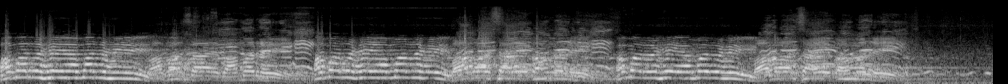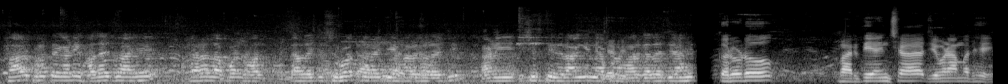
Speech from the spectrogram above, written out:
अमर रहे अमर रहे। बाबासाहेब अमर रहे। अमर रहे अमर रहे। बाबासाहेब अमर रहे। अमर रहे अमर रहे। बाबासाहेब अमर रहे। हार प्रत्येकाने घालायचा आहे. हाराला आपण घाल- घालायची सुरुवात करायची हार घालायची. आणि शिस्तीने रांगेने आपण हार घालायचे आहे. करोडो भारतीयांच्या जीवनामध्ये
